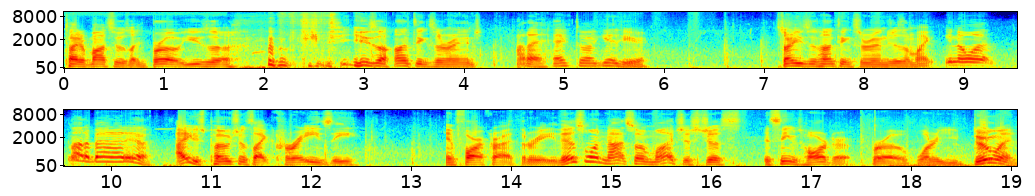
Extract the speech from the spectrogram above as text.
Tiger Bonsu was like, bro, use a, use a hunting syringe. How the heck do I get here? Start using hunting syringes. I'm like, you know what? Not a bad idea. I use potions like crazy in Far Cry 3. This one, not so much. It's just, it seems harder. Bro, what are you doing?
